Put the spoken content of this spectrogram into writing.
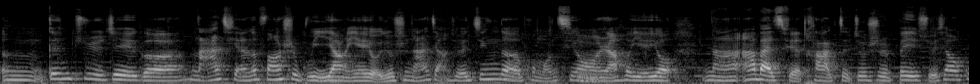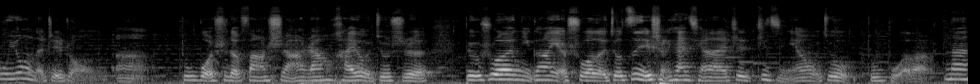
嗯，根据这个拿钱的方式不一样，也有就是拿奖学金的 promotion，、嗯然后也有拿 Arbeitsvertrag，就是被学校雇佣的这种，嗯。 读博士的方式啊，然后还有就是，比如说你刚刚也说了，就自己省下钱来，这这几年我就读博了。那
